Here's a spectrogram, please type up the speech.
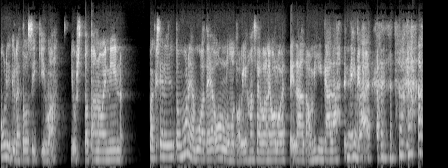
Oli kyllä tosi kiva. Just tota noin, niin vaikka siellä ei nyt ole monen vuoteen ollut, mutta oli ihan sellainen olo, että ei täältä ole mihinkään lähtenytkään. Että,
